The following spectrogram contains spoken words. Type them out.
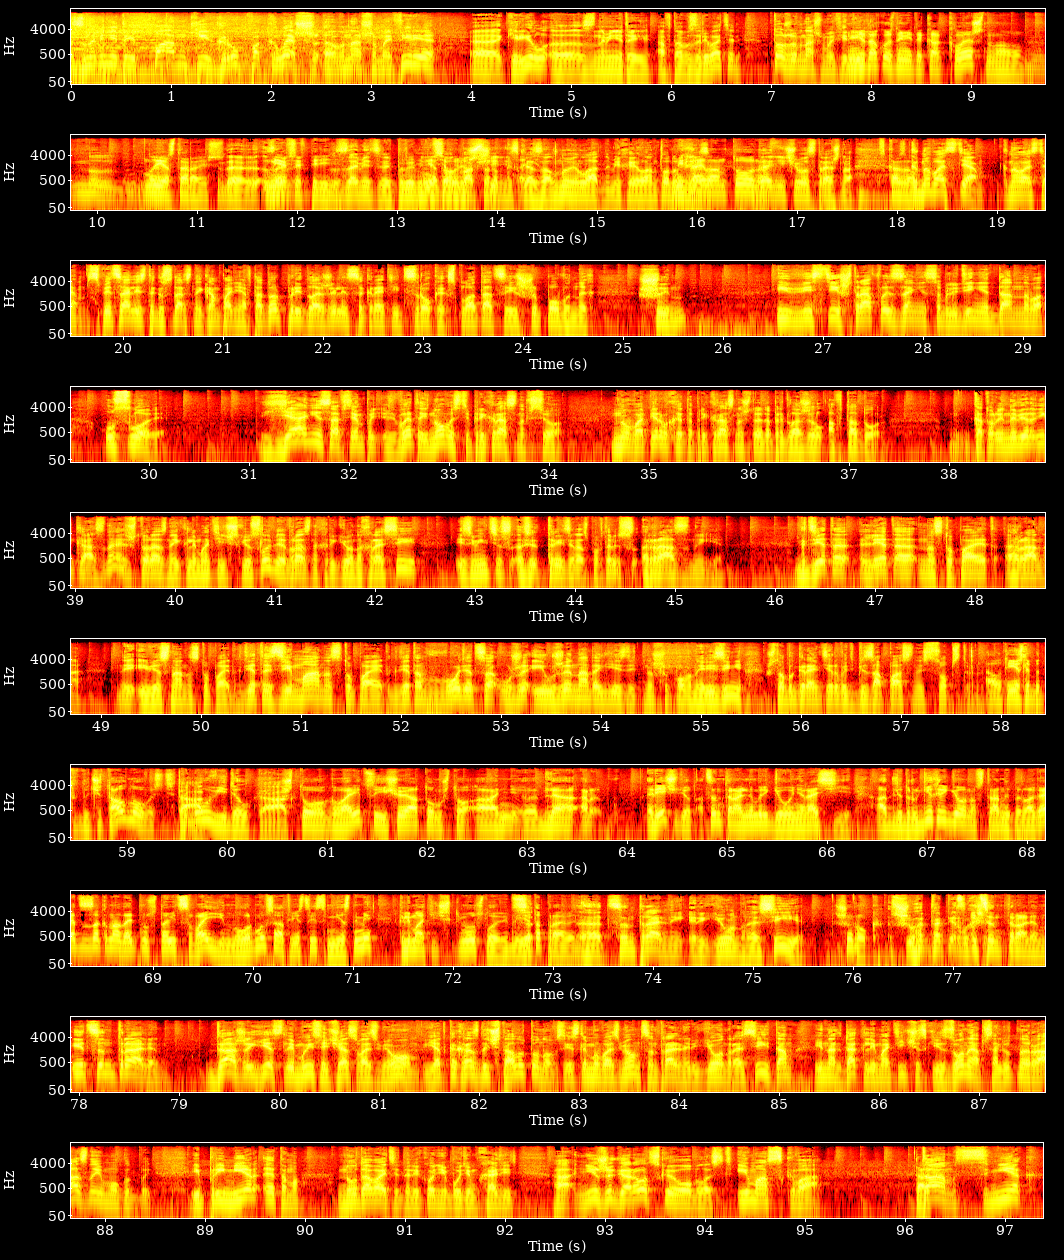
Знаменитые панки группа Clash в нашем эфире. Э, Кирилл, э, знаменитый автообозреватель, тоже в нашем эфире. Не такой знаменитый, как Клэш, но, Ну, но я стараюсь. да, У меня зам- все впереди. Заметили, про меня он вообще не 41. сказал. Ну и ладно, Михаил Антонов. Михаил меня Антонов. Да, ничего страшного. Сказал. К новостям. К новостям. Специалисты государственной компании «Автодор» предложили сократить срок эксплуатации шипованных шин и ввести штрафы за несоблюдение данного условия. Я не совсем... В этой новости прекрасно все. Ну, во-первых, это прекрасно, что это предложил «Автодор», который наверняка знает, что разные климатические условия в разных регионах России, извините, третий раз повторюсь, разные. Где-то лето наступает рано, и и весна наступает. Где-то зима наступает, где-то вводятся уже, и уже надо ездить на шипованной резине, чтобы гарантировать безопасность собственно. А вот если бы ты дочитал новость, Так, ты бы увидел, так. что говорится еще и о том, что а, не- для речь идет о центральном регионе России, а для других регионов страны предлагается законодательно установить свои нормы в соответствии с местными климатическими условиями. И Ц- это правильно. э, Центральный регион России, Широк. во-первых, И централен. и централен. Даже если мы сейчас возьмем, я как раз дочитал эту новость, если мы возьмем центральный регион России, там иногда климатические зоны абсолютно разные могут быть. И пример этому, ну давайте далеко не будем ходить, а Нижегородская область и Москва. Так. Там снег,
